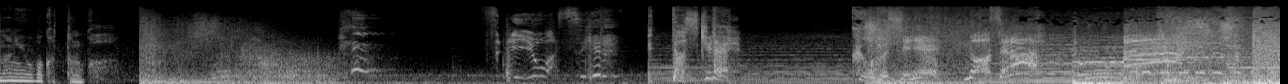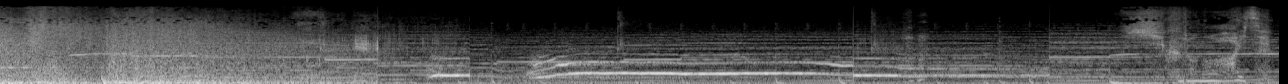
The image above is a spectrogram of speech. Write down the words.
んなに弱かったのか。弱すぎる。出し切れ拳に乗せろ。石黒の合図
